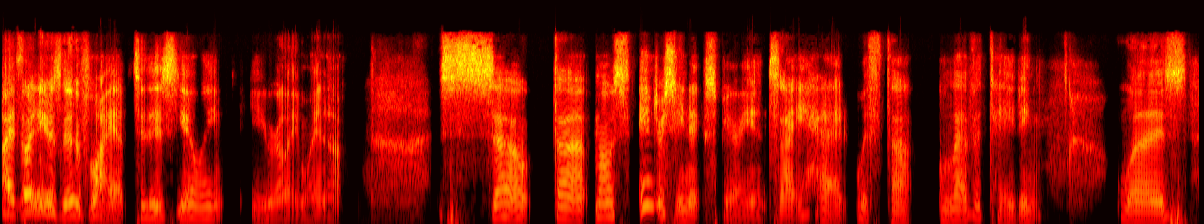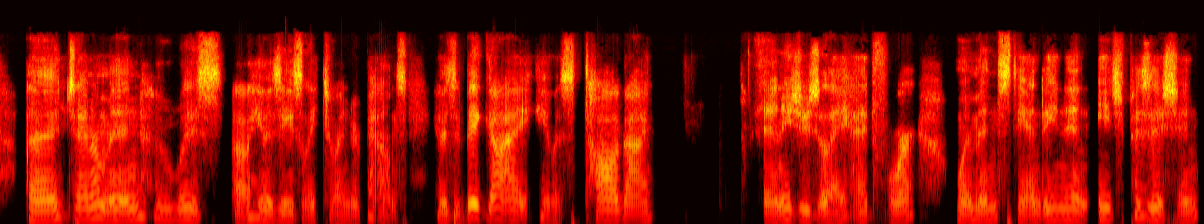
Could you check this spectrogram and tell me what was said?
I thought he was going to fly up to the ceiling. He really went up. So, the most interesting experience I had with the levitating was a gentleman who was, oh, he was easily 200 pounds. He was a big guy, he was a tall guy. And he usually had four women standing in each position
